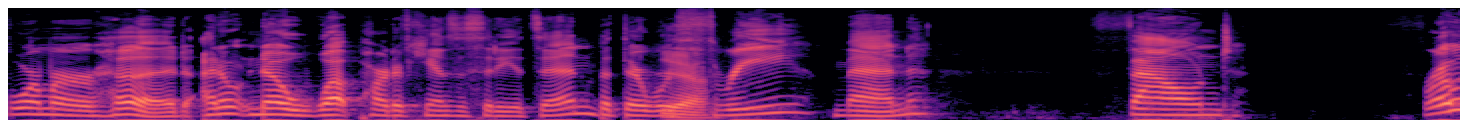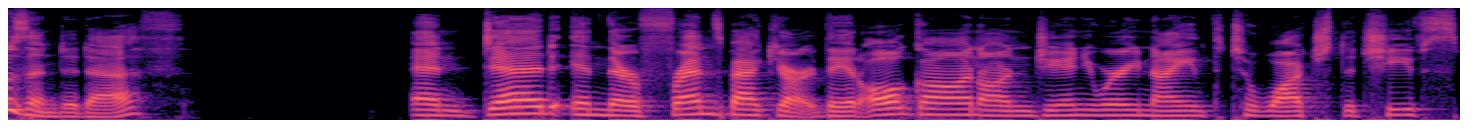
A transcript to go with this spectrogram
former hood. I don't know what part of Kansas City it's in, but there were Yeah. three men found frozen to death and dead in their friend's backyard. They had all gone on January 9th to watch the Chiefs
